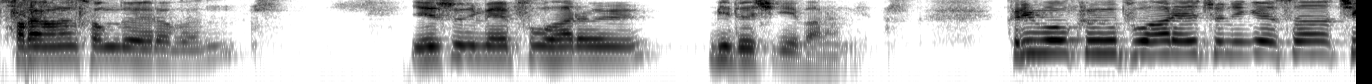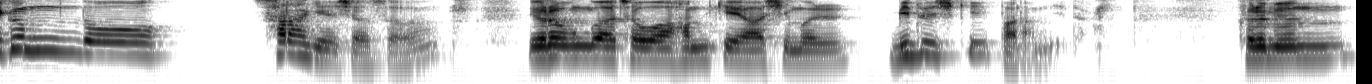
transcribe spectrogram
사랑하는 성도 여러분, 예수님의 부활을 믿으시기 바랍니다. 그리고 그 부활의 주님께서 지금도 살아계셔서 여러분과 저와 함께 하심을 믿으시기 바랍니다. 그러면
